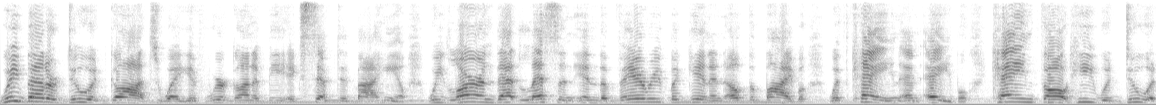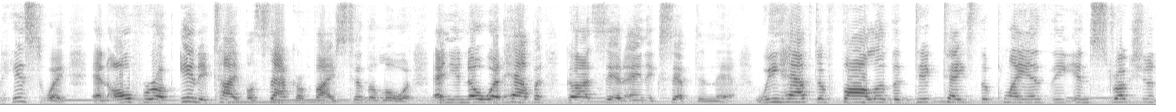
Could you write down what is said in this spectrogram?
We better do it God's way if we're going to be accepted by Him. We learned that lesson in the very beginning of the Bible with Cain and Abel. Cain thought he would do it his way and offer up any type of sacrifice to the Lord. And you know what happened? God said, ain't accepting that. We have to follow the dictates, the plans, the instruction,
